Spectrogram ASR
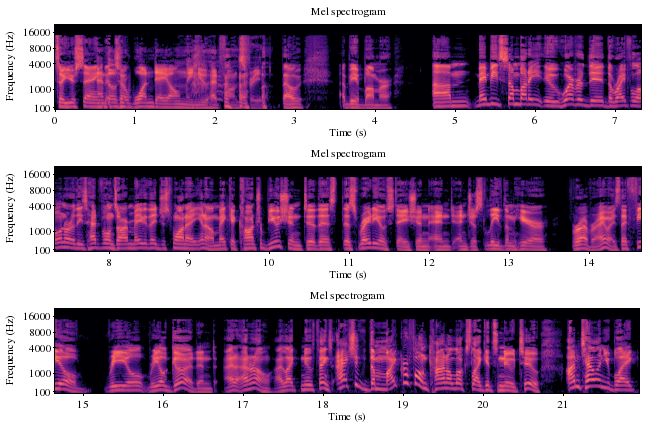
so you're saying and that those to- are one day only new headphones for you. that would that'd be a bummer. Um, maybe somebody whoever the, the rightful owner of these headphones are maybe they just want to you know make a contribution to this this radio station and and just leave them here forever. Anyways they feel real real good and i, I don't know. I like new things. Actually the microphone kind of looks like it's new too. I'm telling you blake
